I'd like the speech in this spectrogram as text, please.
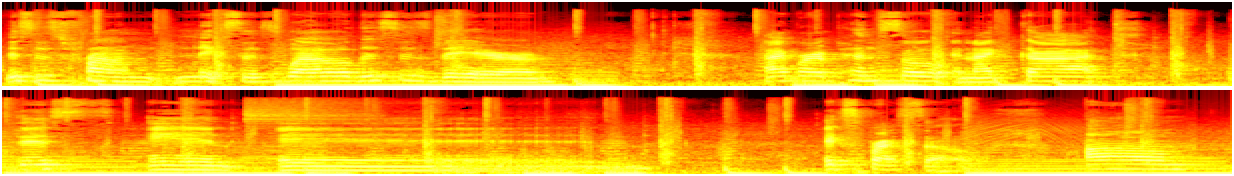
This is from NYX as well. This is their eyebrow pencil and I got this in an espresso. Um,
